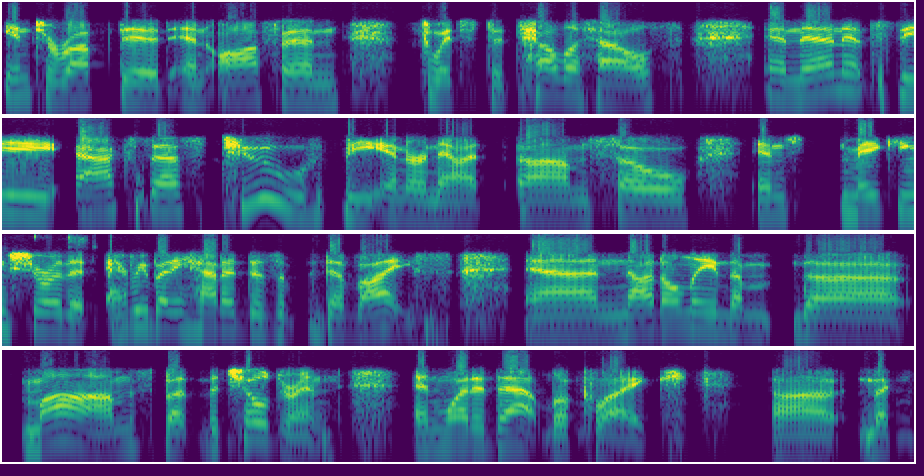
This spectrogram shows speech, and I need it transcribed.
interrupted and often switched to telehealth. And then it's the access to the internet. Um, so, in making sure that everybody had a des- device, and not only the the moms but the children. And what did that look like? Uh, the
